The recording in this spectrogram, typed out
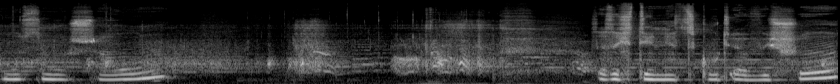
Ich muss nur schauen, dass ich den jetzt gut erwische.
